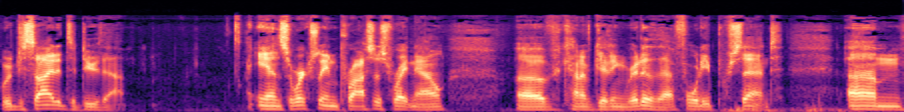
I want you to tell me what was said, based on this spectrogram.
we've decided to do that. And so we're actually in process right now of kind of getting rid of that 40%. Um,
